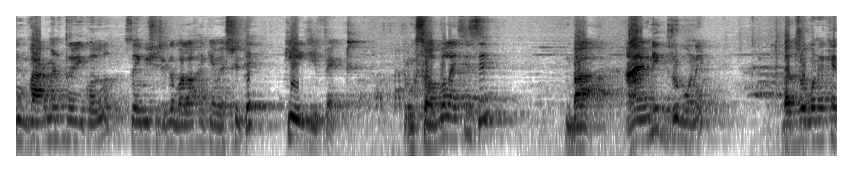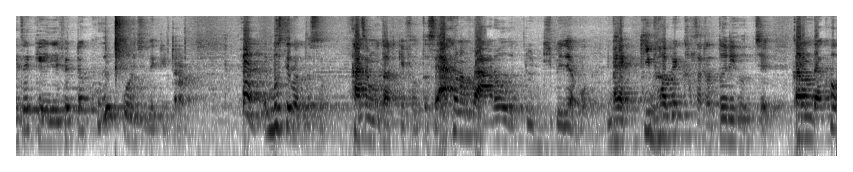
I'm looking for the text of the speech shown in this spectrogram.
এনভায়রনমেন্ট তৈরি করল তো এই বিষয়টাকে বলা হয় কেমিস্ট্রিতে কেজ ইফেক্ট এবং সলভোলাইসিসে বা আয়নিক দ্রবণে বা দ্রবণের ক্ষেত্রে কেজ ইফেক্টটা খুবই পরিচিত একটি টার্ম হ্যাঁ বুঝতে পারতেছো, খাঁচার মতো আটকে ফেলতেছে। এখন আমরা আরও একটু ডিপে যাব ভাই কীভাবে খাঁচাটা তৈরি হচ্ছে? কারণ দেখো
